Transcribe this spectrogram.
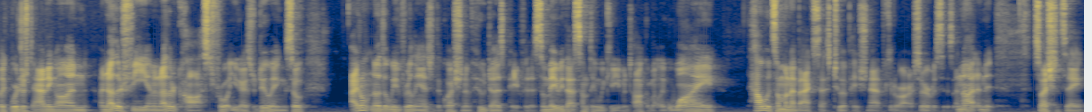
Like we're just adding on another fee and another cost for what you guys are doing. So I don't know that we've really answered the question of who does pay for this. So maybe that's something we could even talk about. Like why how would someone have access to a patient advocate or our services? And not and it, so I should say,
